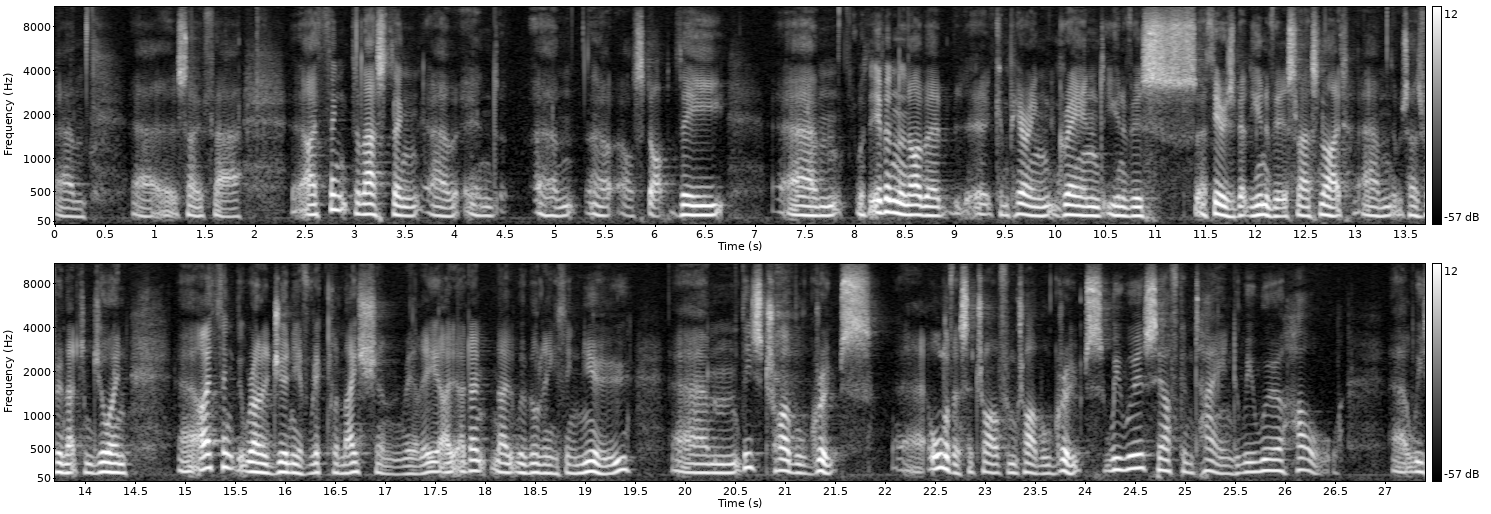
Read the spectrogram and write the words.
um, uh, so far. I think the last thing, uh, and um, uh, I'll stop. The um, with Evan and I were uh, comparing grand universe uh, theories about the universe last night, um, which I was very much enjoying. Uh, I think that we're on a journey of reclamation. Really, I, I don't know that we're building anything new. Um, these tribal groups, uh, all of us are tri from tribal groups. We were self-contained. We were whole. We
